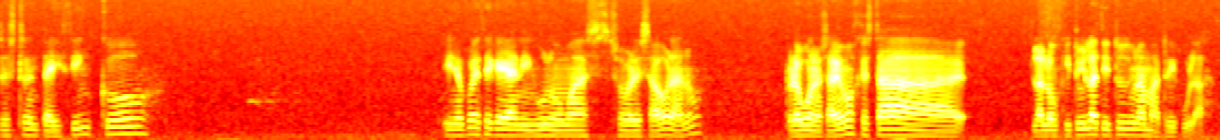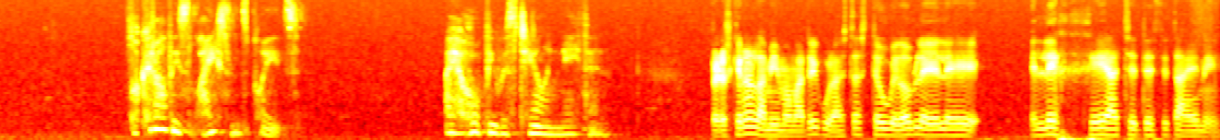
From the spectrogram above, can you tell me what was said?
3.35. Y no parece que haya ninguno más sobre esa hora, ¿no? Pero bueno, sabemos que está la longitud y latitud de una matrícula. Look at all these license plates. I hope he was tailing Nathan. Pero es que no es la misma matrícula. Esta es TWL LGHTZN.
